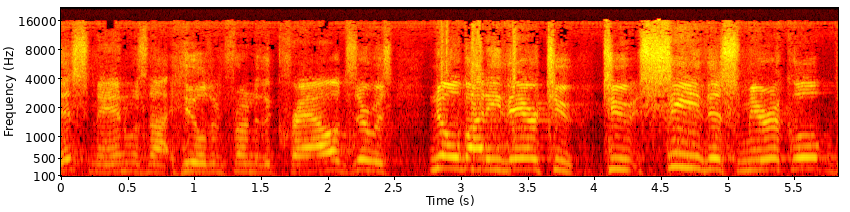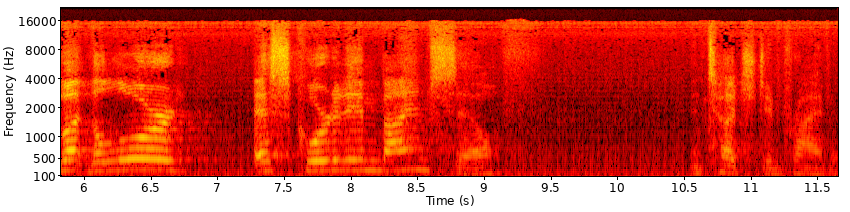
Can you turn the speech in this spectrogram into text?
This man was not healed in front of the crowds. There was nobody there to, to see this miracle, but the Lord escorted him by himself and touched him privately.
